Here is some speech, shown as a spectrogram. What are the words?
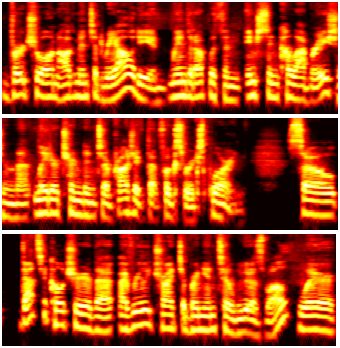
virtual and augmented reality and we ended up with an interesting collaboration that later turned into a project that folks were exploring. So that's a culture that I've really tried to bring into Elude as well, where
